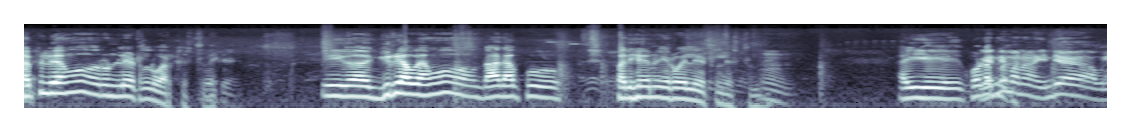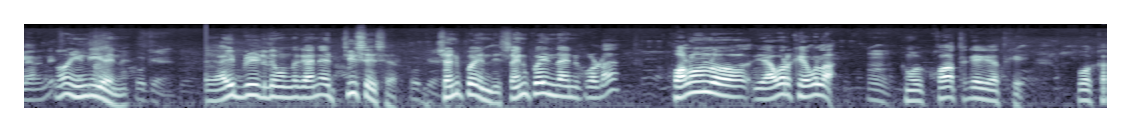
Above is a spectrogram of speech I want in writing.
కపిలు ఏమో రెండు లీటర్ల వరకు ఇస్తుంది. ఇక గిరి ఏమో దాదాపు పదిహేను ఇరవై లీటర్లు ఇస్తుంది. అవి కూడా మన ఇండియా ఇండియానే హైబ్రిడ్ది ఉంది కానీ అది తీసేశారు. చనిపోయింది. చనిపోయిన దాన్ని కూడా పొలంలో ఎవరికి ఇవ్వాల. కోతకి గతకి ఒక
